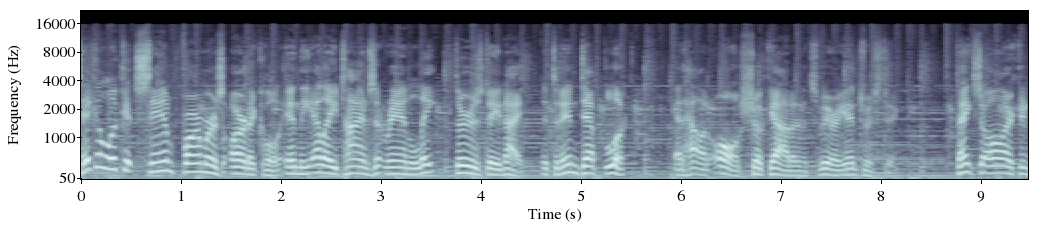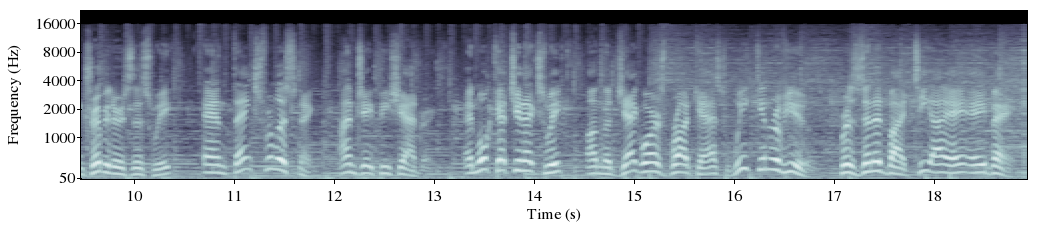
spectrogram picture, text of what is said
take a look at Sam Farmer's article in the LA Times that ran late Thursday night. It's an in depth look at how it all shook out, and it's very interesting. Thanks to all our contributors this week, and thanks for listening. I'm JP Shadrick, and we'll catch you next week on the Jaguars Broadcast Week in Review, presented by TIAA Bank.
